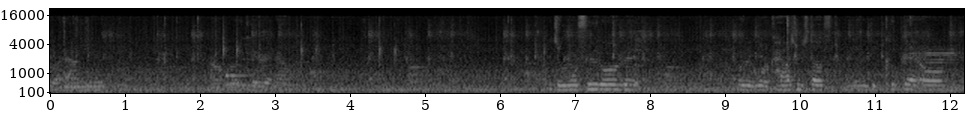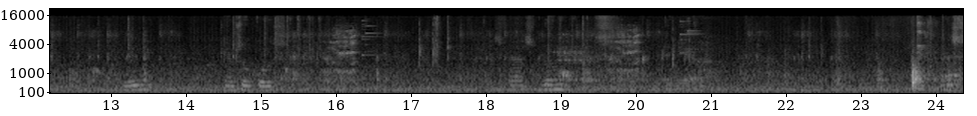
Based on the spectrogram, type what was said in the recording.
We're out of here. I don't really care right now. Get some more food a little bit. A little bit more cows and stuff. And then we can cook that all. Maybe. Yeah, I'm so close. It's fast. Boom. And yeah. This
